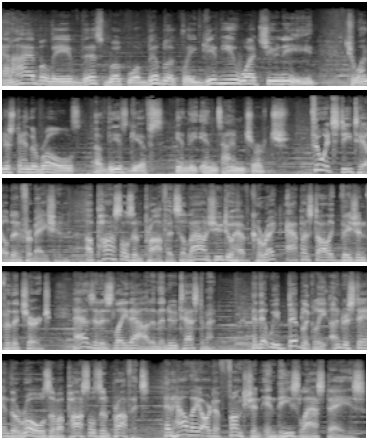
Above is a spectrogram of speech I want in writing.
And I believe this book will biblically give you what you need to understand the roles of these gifts in the end time church. Through its detailed information, Apostles and Prophets allows you to have correct apostolic vision for the church as it is laid out in the New Testament, and that we biblically understand the roles of apostles and prophets and how they are to function in these last days.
